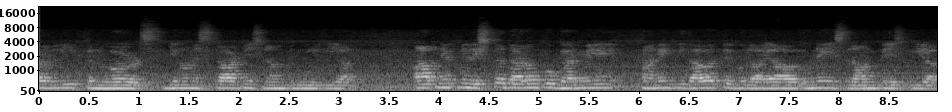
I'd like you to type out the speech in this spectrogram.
early converts جنہوں نے سٹارٹ میں اسلام قبول کیا۔ آپ نے اپنے رشتہ داروں کو گھر میں کھانے کی دعوت پہ بلایا اور انہیں اسلام پیش کیا۔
